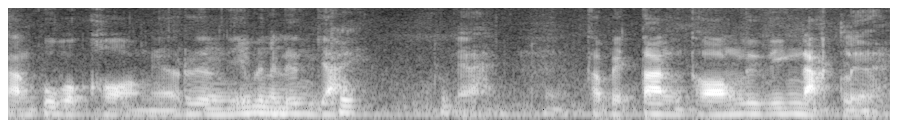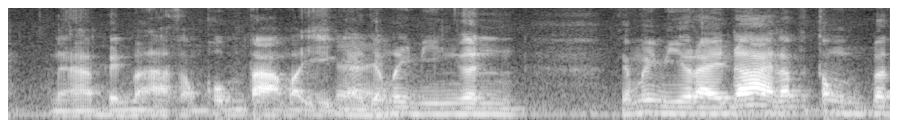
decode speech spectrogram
ทางผู้ปกครองเนี่ยเรื่องนี้เป็นเรื่องใหญ่นะถ้าไปตั้งท้องยิ่งหนักเลยนะครับเป็นปัญหาสังคมตามมาอีกใช่ นะยังไม่มีเงิน ยังไม่มีรายได้แล้วต้องมา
